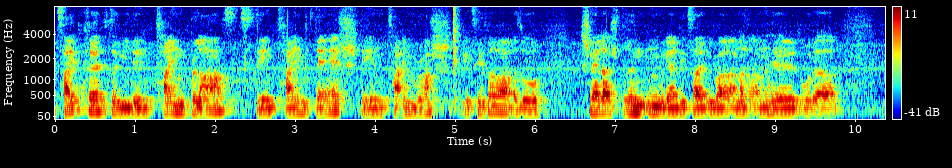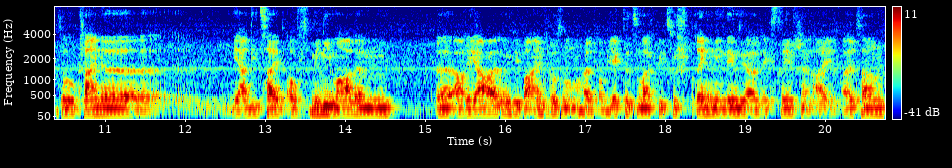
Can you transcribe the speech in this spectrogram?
Zeitkräfte wie den Time Blast, den Time Dash, den Time Rush etc. Also schneller sprinten, während die Zeit überall anders anhält oder so kleine, ja, die Zeit auf minimalem äh, Areal irgendwie beeinflussen, um halt Objekte zum Beispiel zu sprengen, indem sie halt extrem schnell altern.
